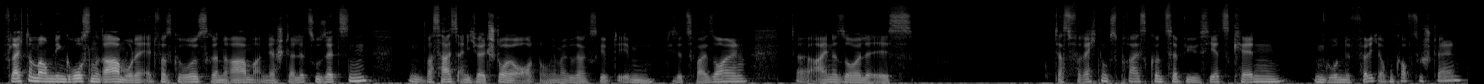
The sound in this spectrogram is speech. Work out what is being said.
vielleicht nochmal um den großen Rahmen oder etwas größeren Rahmen an der Stelle zu setzen. Was heißt eigentlich Weltsteuerordnung? Wir haben ja gesagt, es gibt eben diese zwei Säulen. Äh, eine Säule ist das Verrechnungspreiskonzept, wie wir es jetzt kennen, im Grunde völlig auf den Kopf zu stellen.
